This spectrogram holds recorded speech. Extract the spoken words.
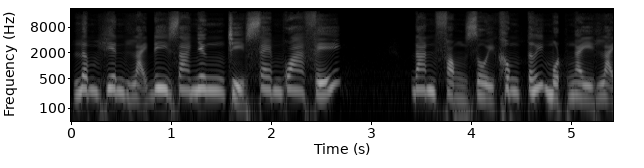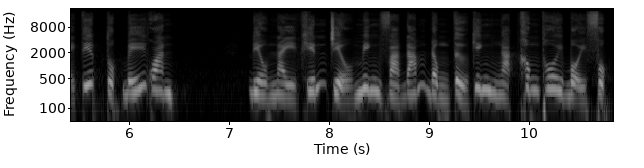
Lâm Hiên lại đi ra nhưng chỉ xem qua phế. Đan phòng rồi không tới một ngày lại tiếp tục bế quan. Điều này khiến Triệu Minh và đám đồng tử kinh ngạc không thôi bội phục.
